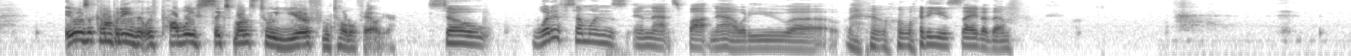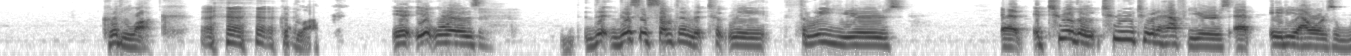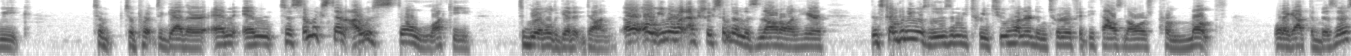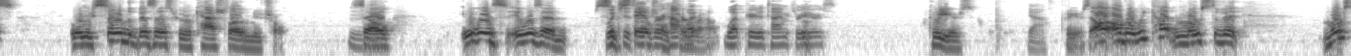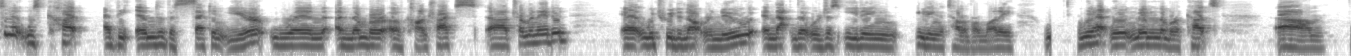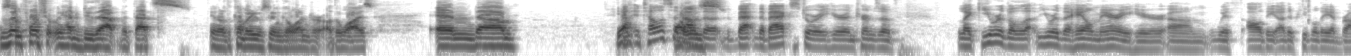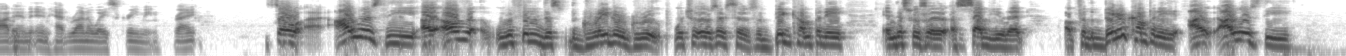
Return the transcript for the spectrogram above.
it was a company that was probably six months to a year from total failure. So what if someone's in that spot now? What do you uh, what do you say to them? Good luck. Good luck. It, it was. Th- this is something that took me three years at, at two of the two two and a half years at eighty hours a week to to put together, and and to some extent, I was still lucky to be able to get it done. Oh, oh, you know what? Actually, something that's not on here. This company was losing between two hundred and two hundred fifty thousand dollars per month when I got the business. When we sold the business, we were cash flow neutral. Mm. So it was it was a substantial how, turnaround. What, what, period of time? Three years. Three years. Yeah, three years. Although we cut most of it, most of it was cut at the end of the second year when a number of contracts uh, terminated and, which we did not renew, and that, that were just eating eating a ton of our money. We had we made a number of cuts. Um, it was unfortunate we had to do that, but that's you know the company was going to go under otherwise. And um, yeah, and, and tell us about was... the the, back, the backstory here in terms of like you were the you were the hail mary here um, with all the other people they had brought in and had run away screaming, right? So I was the uh, of within this the greater group, which was, like, so it was a big company and this was a, a subunit. Uh, for the bigger company, I, I was the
